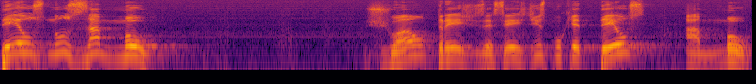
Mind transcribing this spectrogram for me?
Deus nos amou João 3,16 diz: Porque Deus amou.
